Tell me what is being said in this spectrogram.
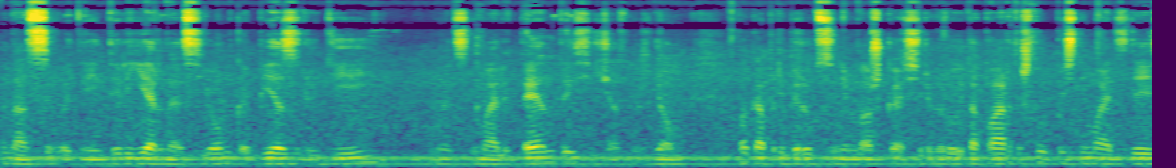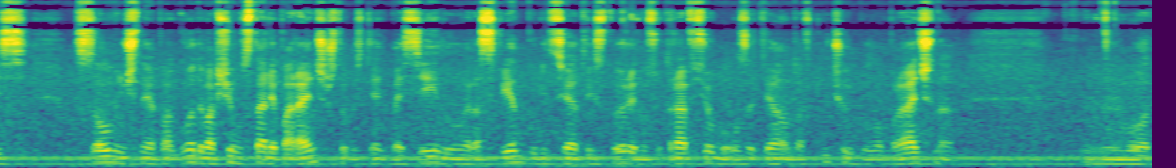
У нас сегодня интерьерная съемка без людей. Мы снимали тенты, сейчас мы ждем, пока приберутся немножко, сервируют апарты, чтобы поснимать здесь. Солнечная погода. Вообще мы встали пораньше, чтобы снять бассейн. Думаю, рассвет будет вся эта история. Но с утра все было затянуто в тучу, было мрачно. Вот,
